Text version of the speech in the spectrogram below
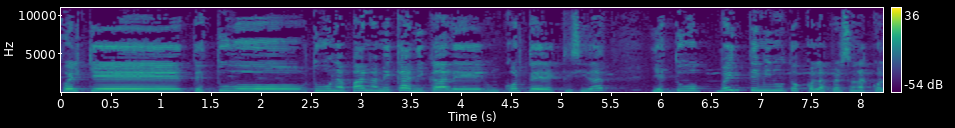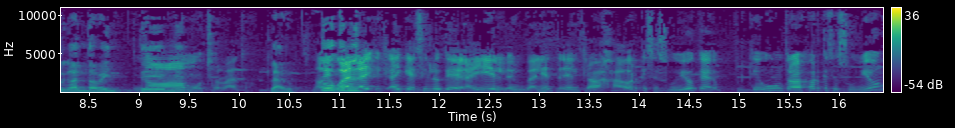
fue el que estuvo, tuvo una pana mecánica de un corte de electricidad y estuvo 20 minutos con las personas colgando a 20 No, met- mucho rato. Claro. No, igual como- hay, hay que decirlo que ahí el, el valiente, el trabajador que se subió, que, que hubo un trabajador que se subió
